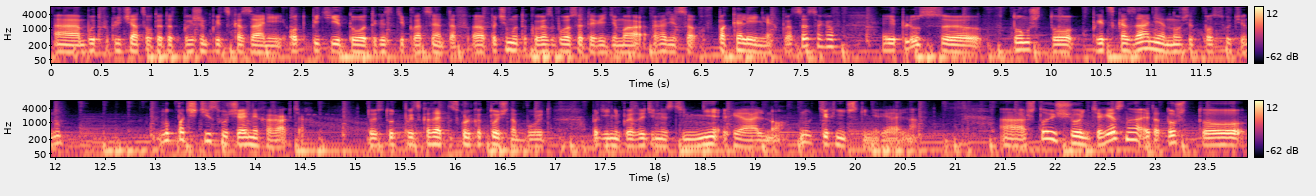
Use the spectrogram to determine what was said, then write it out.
будет выключаться вот этот режим предсказаний от 5 до 30%. Э, Почему такой разброс? Это, видимо, разница в поколениях процессоров. И плюс э, в том, что предсказания носят, по сути, ну, ну почти случайный характер. То есть тут предсказать, насколько точно будет падение производительности, нереально. Ну, технически нереально. А, что еще интересно, это то, что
